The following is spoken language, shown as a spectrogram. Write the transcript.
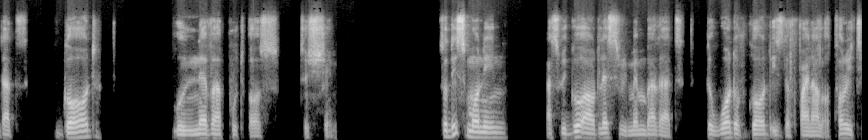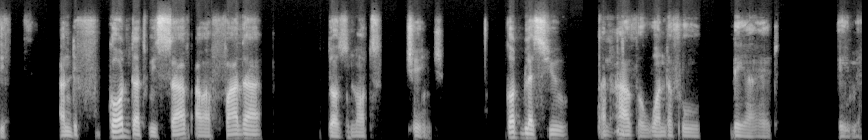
that God will never put us to shame. So this morning, as we go out, let's remember that the word of God is the final authority. And the God that we serve, our Father, does not change. God bless you and have a wonderful day ahead. Amen.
